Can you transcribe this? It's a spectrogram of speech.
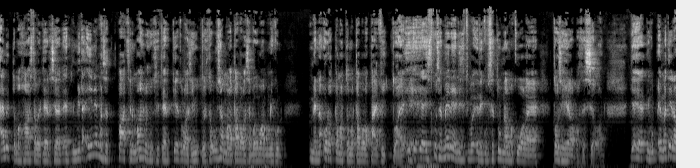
älyttömän haastavia tehdä siellä, että, että mitä enemmän sä paat sinne mahdollisuuksia tehdä tietynlaisia juttuja, sitä useammalla tavalla se voi vaan niin kuin mennä odottamattomalla tavalla päin vittua. Ja, ja, ja sitten kun se menee, niin, sit, niin kuin se tunnelma kuolee tosi helposti silloin. Ja, ja niin kuin, en mä tiedä,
